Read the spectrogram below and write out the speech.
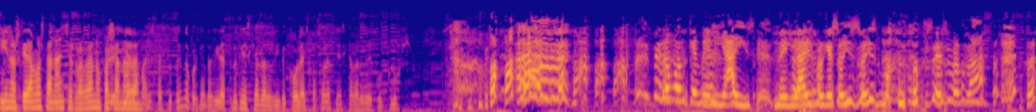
y nos quedamos tan anchos, ¿verdad? No pasa nada. Además está estupendo porque en realidad tú no tienes que hablar de a estas horas, tienes que hablar de Depur Plus. Pero porque me liáis, me liáis porque sois, sois malos, es verdad.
